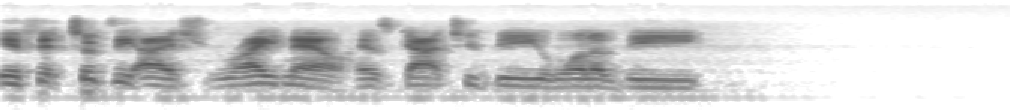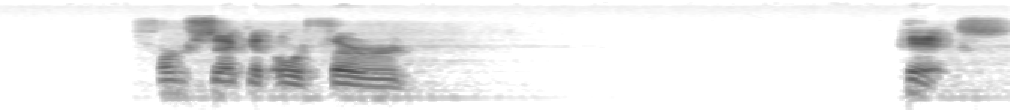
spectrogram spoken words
if it took the ice right now, has got to be one of the first, second, or third picks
